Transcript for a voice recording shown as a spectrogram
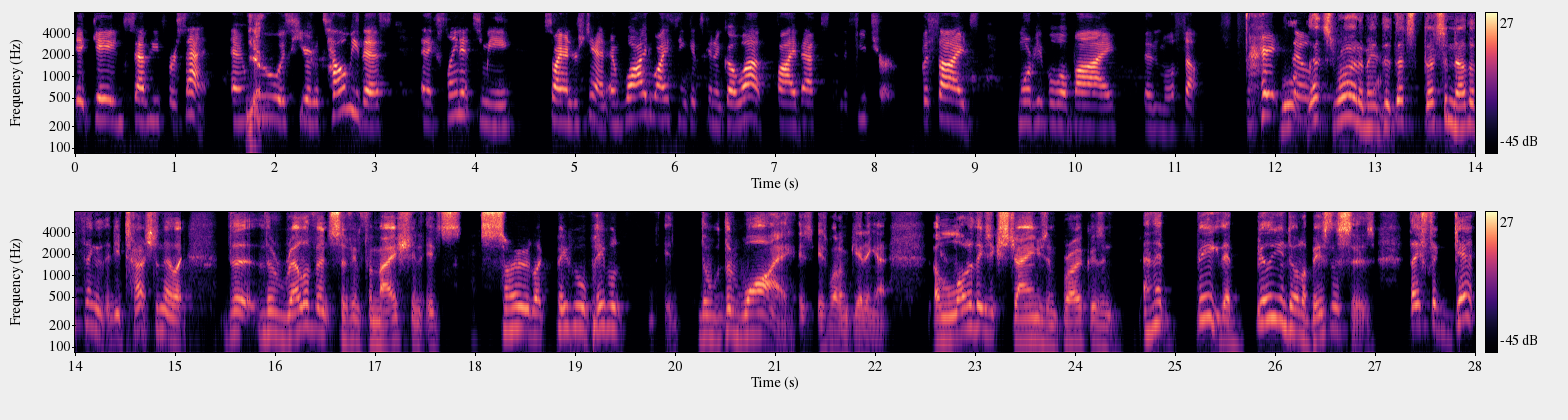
it gained seventy percent, and yep. who was here to tell me this and explain it to me so I understand. And why do I think it's going to go up five x in the future? Besides, more people will buy than will sell. Right? Well, so, that's right. I mean, that's that's another thing that you touched on there. Like the the relevance of information. It's so like people people the the why is, is what I'm getting at. A lot of these exchanges and brokers and and they're big, they're billion dollar businesses. They forget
